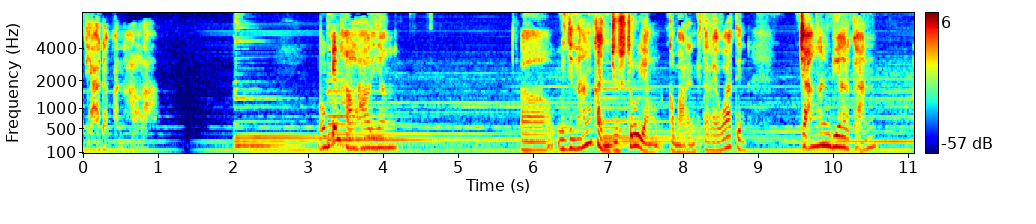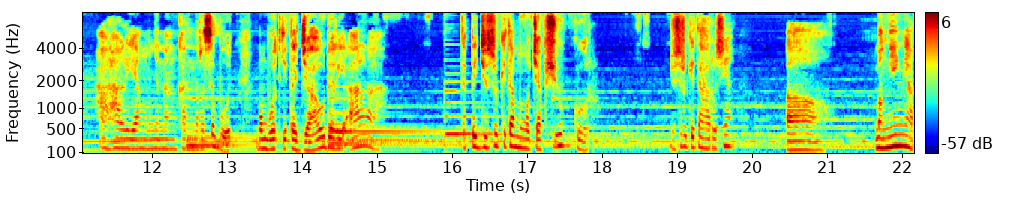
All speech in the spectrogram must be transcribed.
di hadapan Allah. Mungkin hal-hal yang uh, menyenangkan justru yang kemarin kita lewatin. Jangan biarkan hal-hal yang menyenangkan tersebut membuat kita jauh dari Allah. Tapi justru kita mengucap syukur. Justru kita harusnya uh, mengingat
